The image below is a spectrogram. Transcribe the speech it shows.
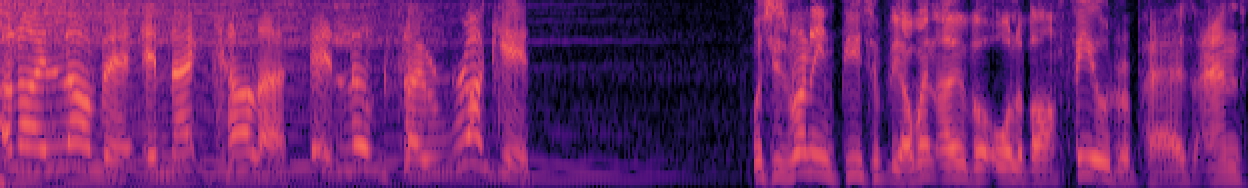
And I love it in that colour. It looks so rugged. Which is running beautifully. I went over all of our field repairs, and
